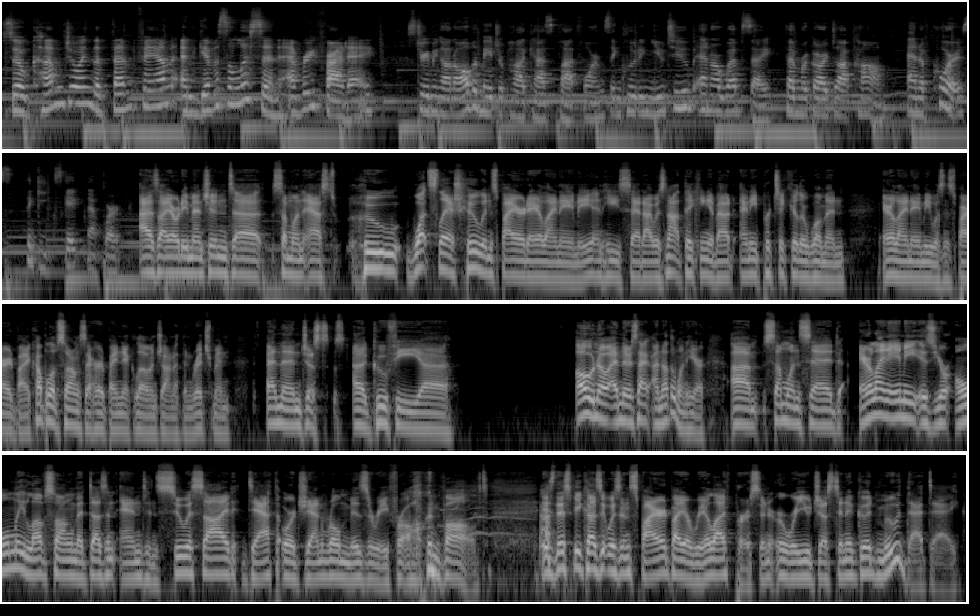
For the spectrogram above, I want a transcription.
So come join the Fem Fam and give us a listen every Friday. Streaming on all the major podcast platforms, including YouTube and our website, femregard.com, and of course, the Geekscape Network. As I already mentioned, uh, someone asked who, what slash who inspired Airline Amy, and he said I was not thinking about any particular woman. Airline Amy was inspired by a couple of songs I heard by Nick Lowe and Jonathan Richman, and then just a goofy. Uh, Oh no, and there's another one here. Um, someone said, "Airline Amy is your only love song that doesn't end in suicide, death, or general misery for all involved." is this because it was inspired by a real life person, or were you just in a good mood that day?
